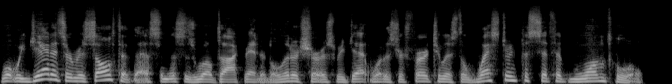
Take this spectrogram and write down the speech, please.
What we get as a result of this, and this is well documented in the literature, is we get what is referred to as the Western Pacific Warm Pool.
